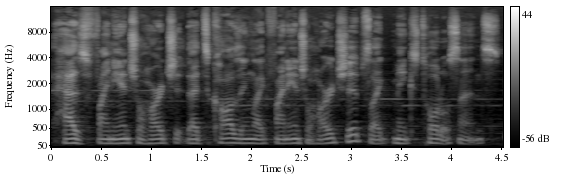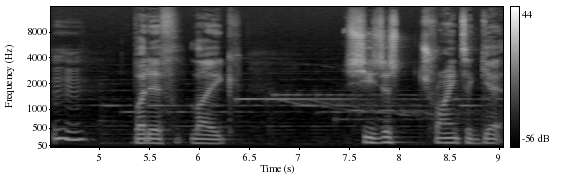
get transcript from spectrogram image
has financial hardship that's causing like financial hardships like makes total sense. Mm-hmm. But if like she's just trying to get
